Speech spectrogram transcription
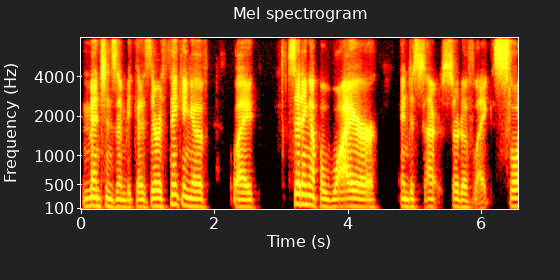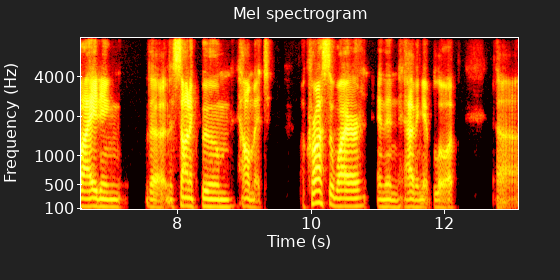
mentions them because they were thinking of like setting up a wire and just sort of like sliding the the sonic boom helmet across the wire and then having it blow up uh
